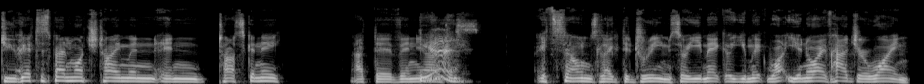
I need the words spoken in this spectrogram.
Do you get to spend much time in in Tuscany at the vineyard? Yes. It sounds like the dream. So you make you make what you know. I've had your wine.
